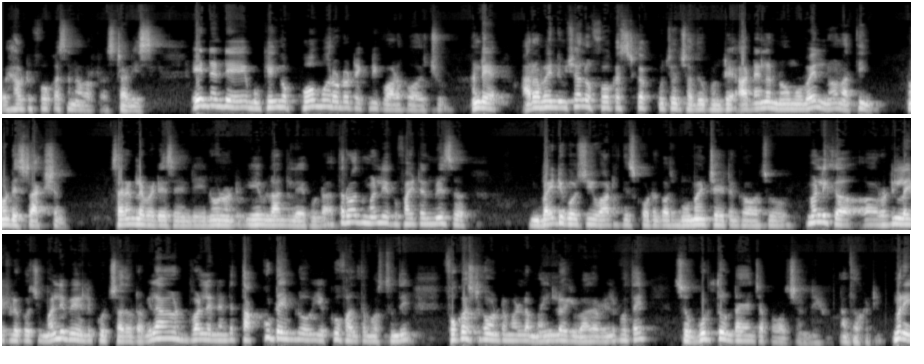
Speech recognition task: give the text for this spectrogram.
we have to focus on our studies ఏంటంటే ముఖ్యంగా పోమోరోడో టెక్నిక్ వాడుకోవచ్చు. అంటే అరవై నిమిషాలు ఫోకస్డ్గా కూర్చొని చదువుకుంటే ఆ టైంలో no mobile no nothing no distraction సైలెంట్లో పెట్టేసేయండి నో నో ఏం లాంటి లేకుండా. తర్వాత మళ్ళీ ఒక ఫైవ్ టెన్ మినిట్స్ బయటకు వచ్చి వాటర్ తీసుకోవడం కావచ్చు మూమెంట్ చేయడం కావచ్చు మళ్ళీ రొటీన్ లైఫ్లోకి వచ్చి మళ్ళీ వెళ్ళి కూర్చో చదవటం. ఇలా వల్ల ఏంటంటే తక్కువ టైంలో ఎక్కువ ఫలితం వస్తుంది. ఫోకస్డ్గా ఉండటం వల్ల మైండ్లోకి బాగా వెళ్ళిపోతాయి. సో గుర్తు ఉంటాయని చెప్పవచ్చు అండి అదొకటి. మరి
